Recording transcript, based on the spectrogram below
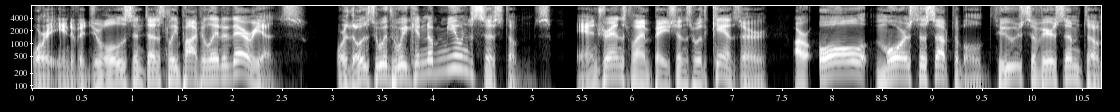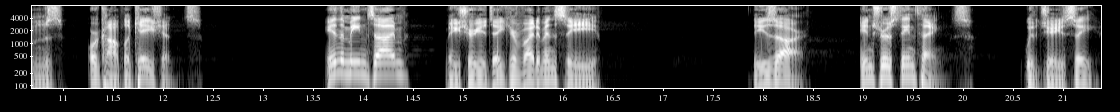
or individuals in densely populated areas, or those with weakened immune systems, and transplant patients with cancer, are all more susceptible to severe symptoms or complications. In the meantime, make sure you take your vitamin C. These are interesting things with JC.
